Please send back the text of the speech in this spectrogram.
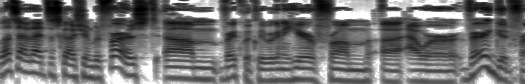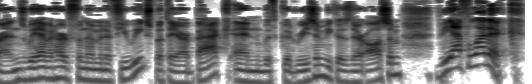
let's have that discussion. But first, um, very quickly, we're going to hear from uh, our very good friends. We haven't heard from them in a few weeks, but they are back, and with good reason because they're awesome. The Athletic.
